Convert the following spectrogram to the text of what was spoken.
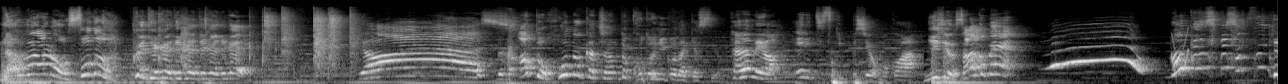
ラブアローそうだ。これでかいでかいでかいでかいよーだからあとほのかちゃんとことにこだけっすよ頼むよエリチスキップしようここは23個目ボクシすぎ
